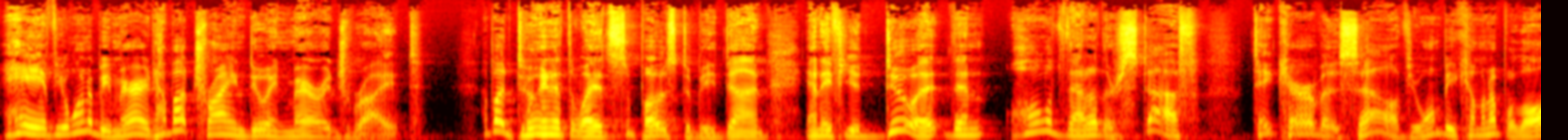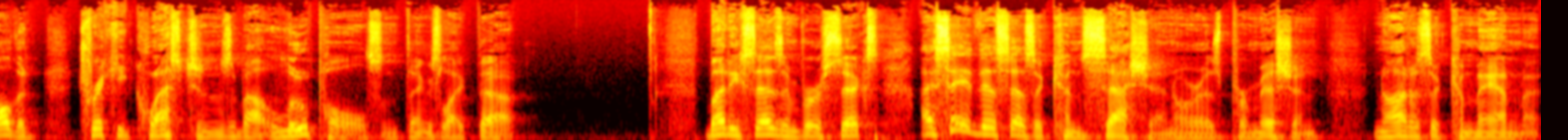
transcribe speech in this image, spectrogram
Hey, if you want to be married, how about trying doing marriage right? How about doing it the way it's supposed to be done? And if you do it, then all of that other stuff take care of itself. You won't be coming up with all the tricky questions about loopholes and things like that. But he says in verse 6 I say this as a concession or as permission, not as a commandment.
